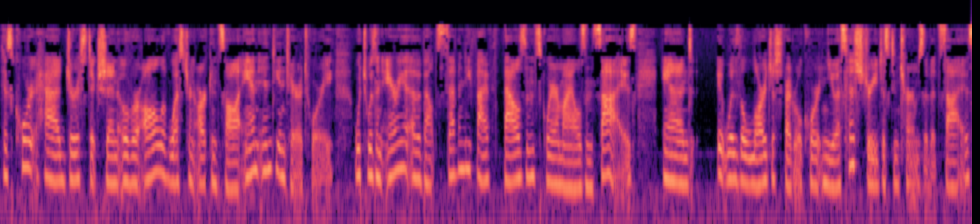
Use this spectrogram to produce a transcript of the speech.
his court had jurisdiction over all of western Arkansas and Indian Territory, which was an area of about 75,000 square miles in size. And it was the largest federal court in U.S. history just in terms of its size.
